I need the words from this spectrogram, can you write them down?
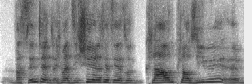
Was sind denn, ich meine, Sie schildern das jetzt ja so klar und plausibel, äh,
